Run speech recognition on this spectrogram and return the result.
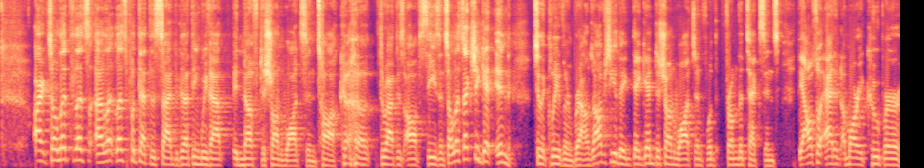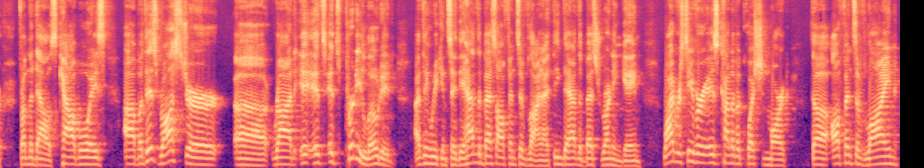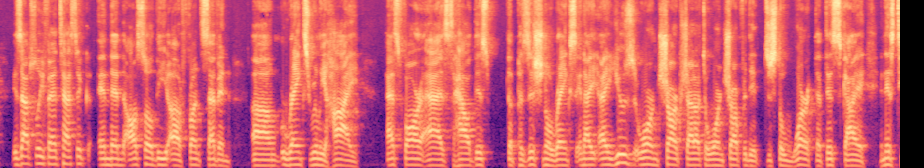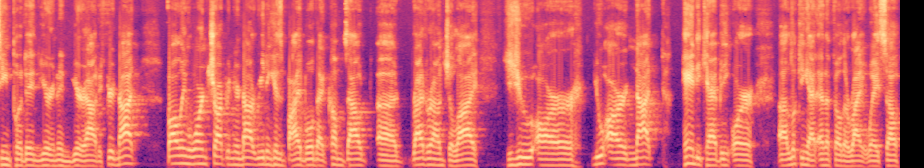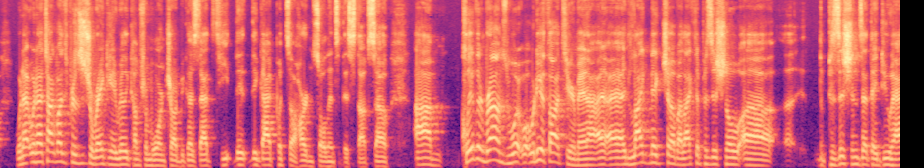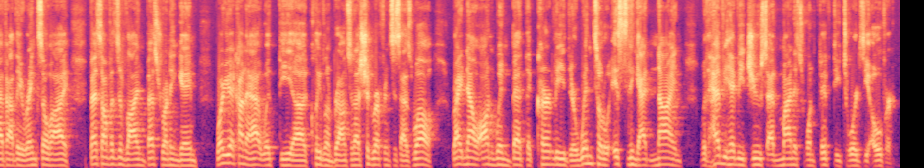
All right, so let's let's uh, let, let's put that to the side because I think we've had enough Deshaun Watson talk uh, throughout this off season. So let's actually get in to the Cleveland Browns. Obviously, they they get Deshaun Watson for, from the Texans. They also added Amari Cooper from the Dallas Cowboys. Uh, but this roster uh, Rod, it, it's it's pretty loaded. I think we can say they have the best offensive line. I think they have the best running game. Wide receiver is kind of a question mark. The offensive line is absolutely fantastic, and then also the uh, front seven um, ranks really high as far as how this the positional ranks. And I, I use Warren Sharp. Shout out to Warren Sharp for the just the work that this guy and his team put in year in and year out. If you're not following Warren Sharp and you're not reading his Bible that comes out uh, right around July, you are you are not handicapping or uh, looking at NFL the right way. So when I when I talk about this positional ranking, it really comes from Warren Sharp because that's he the, the guy puts a heart and soul into this stuff. So um, Cleveland Browns, what, what are your thoughts here, man? I, I like Nick Chubb. I like the positional uh, uh, the positions that they do have, how they rank so high. Best offensive line, best running game. Where are you kind of at with the uh, Cleveland Browns? And I should reference this as well. Right now on WynnBET, that currently their win total is sitting at nine with heavy, heavy juice at minus 150 towards the over.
